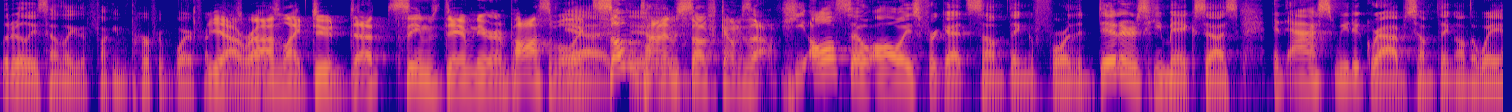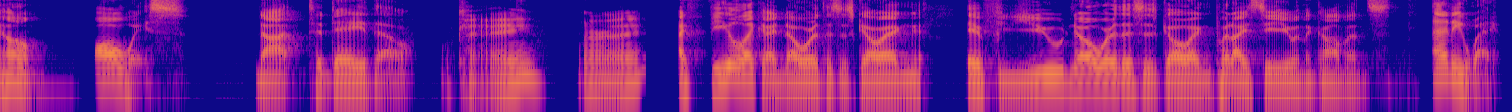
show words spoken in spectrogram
Literally sounds like the fucking perfect boyfriend. Yeah, right. I'm like, dude, that seems damn near impossible. Yeah, like sometimes dude. stuff comes up. He also always forgets something for the dinners he makes us and asks me to grab something on the way home. Always. Not today, though. Okay. All right. I feel like I know where this is going. If you know where this is going, put I see you in the comments. Anyway,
